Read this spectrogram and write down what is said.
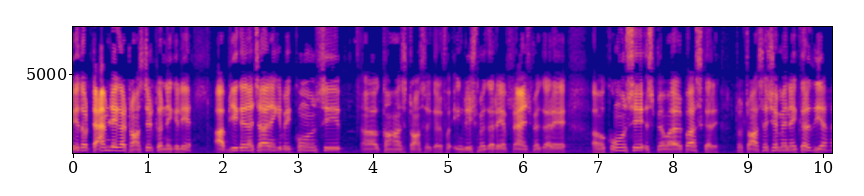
और ये तो टाइम लेगा ट्रांसलेट करने के लिए. आप ये कहना चाह रहे हैं कि भाई कौन सी कहाँ से ट्रांसलेट करें? इंग्लिश में करें फ्रेंच में करें कौन से इसमें हमारे पास करें? तो ट्रांसलेशन मैंने कर दिया.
